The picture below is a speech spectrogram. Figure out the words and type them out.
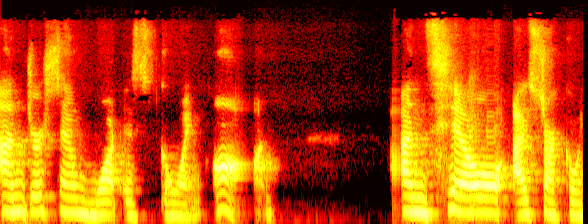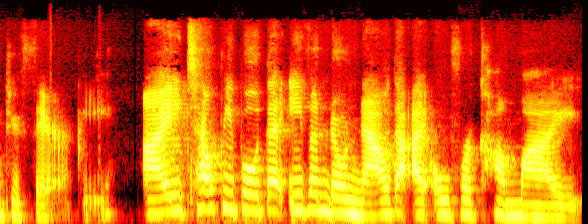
understand what is going on until I start going to therapy. I tell people that even though now that I overcome my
